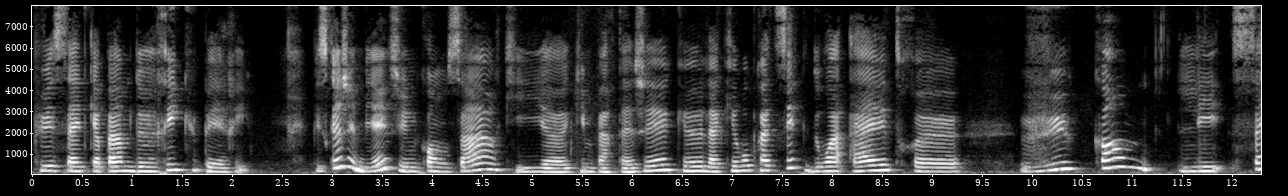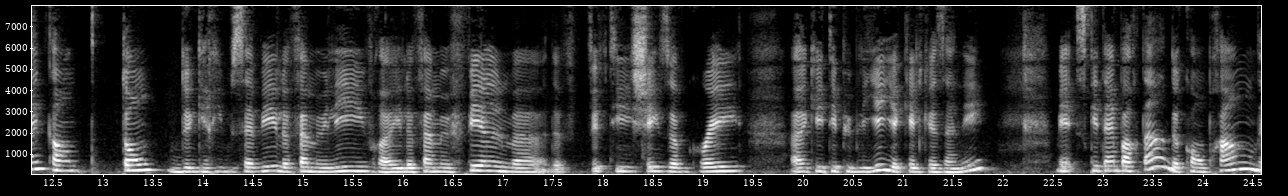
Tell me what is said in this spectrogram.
puisse être capable de récupérer. Puis ce que j'aime bien, j'ai une consoeur qui, euh, qui me partageait que la chiropratique doit être euh, vue comme les 50 tons de gris. Vous savez, le fameux livre et le fameux film euh, de Fifty Shades of Grey euh, qui a été publié il y a quelques années. Mais ce qui est important de comprendre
